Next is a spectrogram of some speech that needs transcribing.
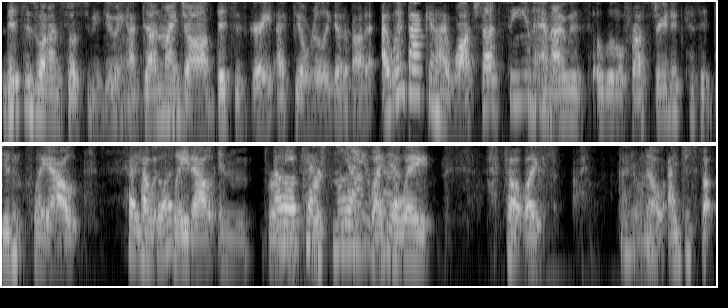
this is what I'm supposed to be doing. I've done my mm-hmm. job. This is great. I feel really good about it. I went back and I watched that scene uh-huh. and I was a little frustrated because it didn't play out How how it thought? played out in for Oh, me okay. personally. Yeah. Like Yeah. the way I felt like I don't know. I just felt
